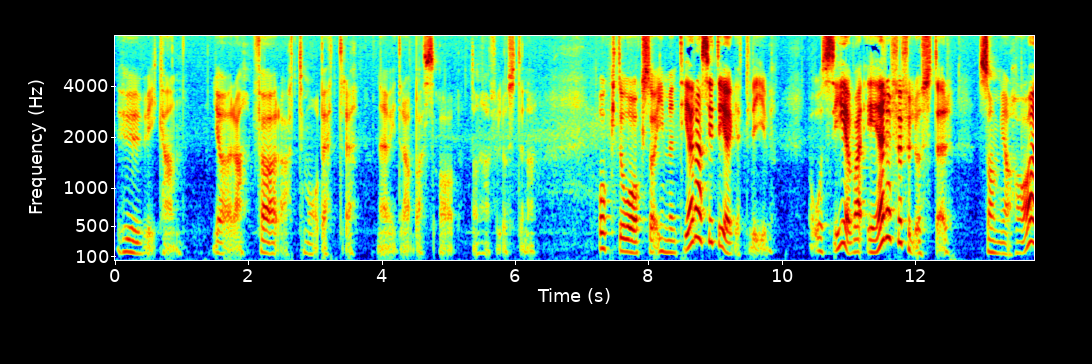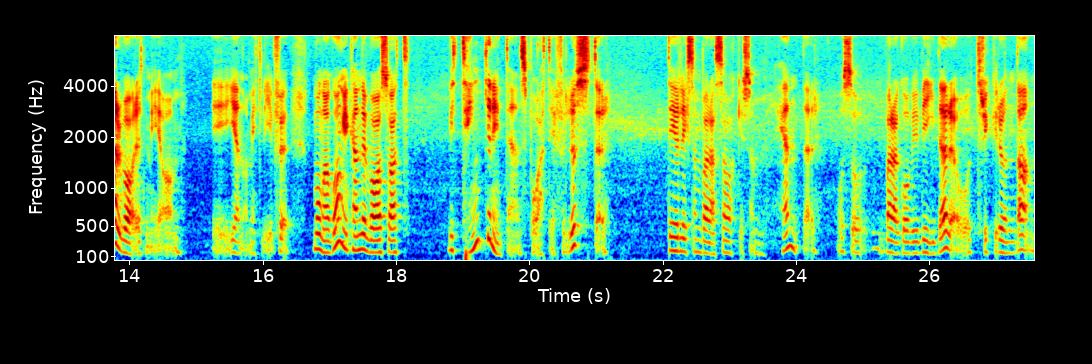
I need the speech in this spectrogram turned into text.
hur vi kan göra för att må bättre när vi drabbas av de här förlusterna. Och då också inventera sitt eget liv och se vad är det för förluster som jag har varit med om genom mitt liv. För många gånger kan det vara så att vi tänker inte ens på att det är förluster. Det är liksom bara saker som händer och så bara går vi vidare och trycker undan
